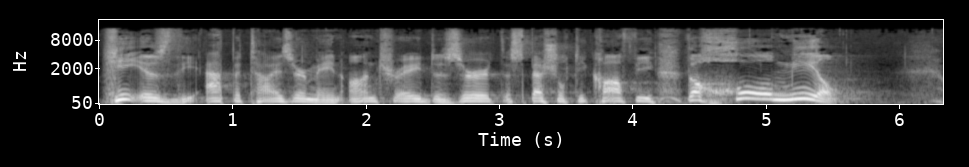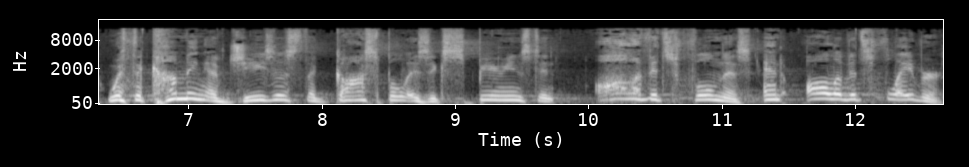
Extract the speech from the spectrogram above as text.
He is the appetizer, main entree, dessert, the specialty coffee, the whole meal. With the coming of Jesus, the gospel is experienced in all of its fullness and all of its flavor.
